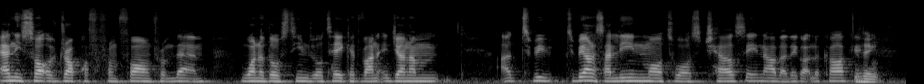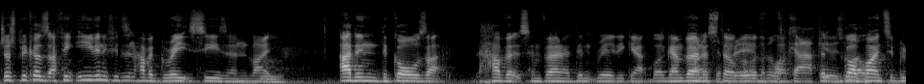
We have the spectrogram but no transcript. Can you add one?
any sort of drop off from form from them, one of those teams will take advantage. And I'm uh, to be to be honest, I lean more towards Chelsea now that they got Lukaku. Just because I think even if he doesn't have a great season, like Mm. adding the goals that Havertz and Werner didn't really get, but again, Werner's to still got prove other for parts. Lukaku He's as got a point to gr-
